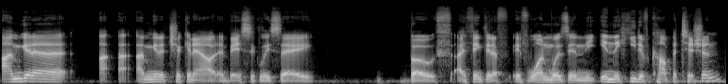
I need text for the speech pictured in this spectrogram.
I'm gonna I, I- I'm gonna chicken out and basically say both. I think that if, if one was in the in the heat of competition,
